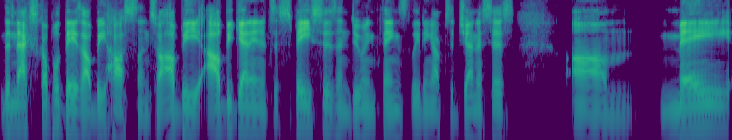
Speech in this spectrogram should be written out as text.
the next couple days I'll be hustling. So I'll be I'll be getting into spaces and doing things leading up to Genesis. Um May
